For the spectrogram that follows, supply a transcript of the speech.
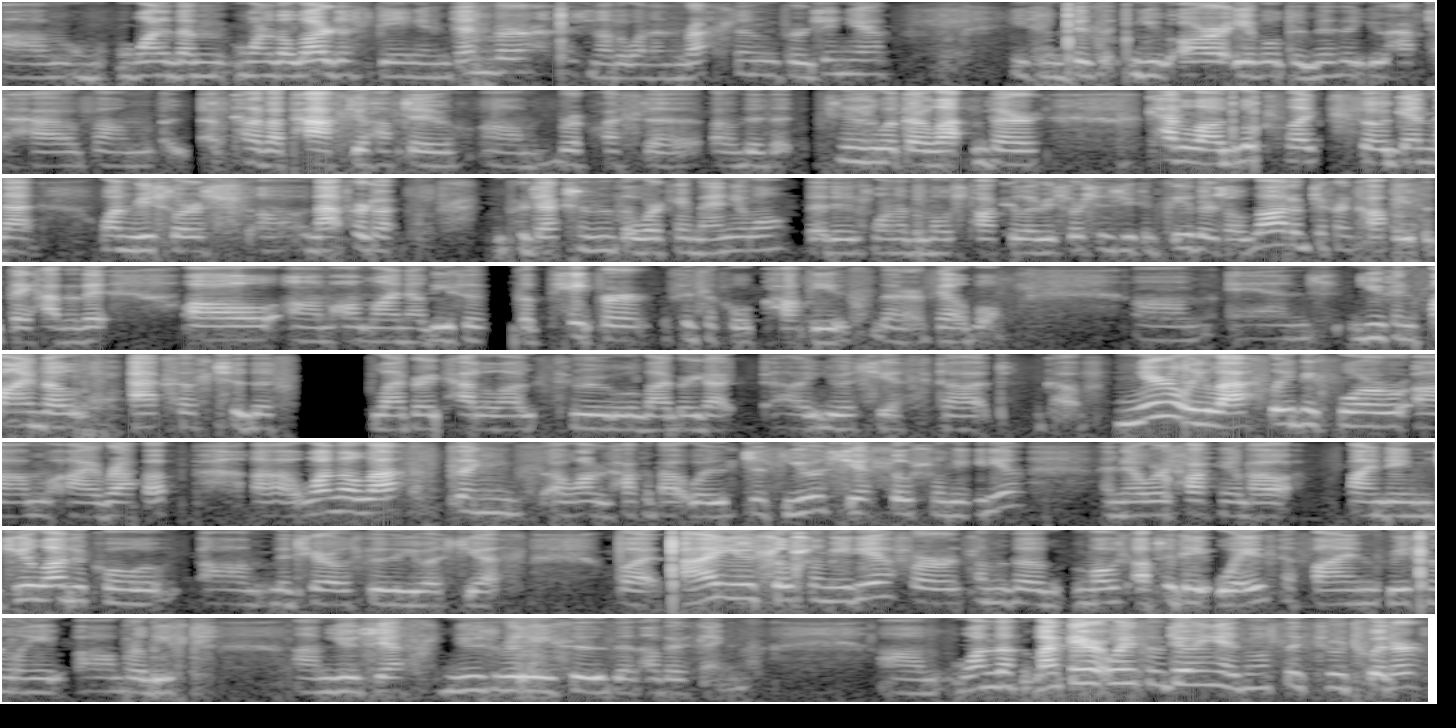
Um, one of them, one of the largest being in Denver. There's another one in Reston, Virginia you can visit, you are able to visit, you have to have um, a, kind of a pass, you'll have to um, request a, a, visit. This is what their, their catalog looks like. So again, that one resource, uh, map projections, the working manual, that is one of the most popular resources. You can see there's a lot of different copies that they have of it all um, online. Now these are the paper physical copies that are available. Um, and you can find out access to this library catalog through library.usgs.gov. Nearly lastly, before um, I wrap up, uh, one of the last things I want to talk about was just USGS social media. I know we're talking about finding geological um, materials through the USGS, but I use social media for some of the most up-to-date ways to find recently um, released um, USGS news releases and other things. Um, one of the, my favorite ways of doing it is mostly through Twitter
